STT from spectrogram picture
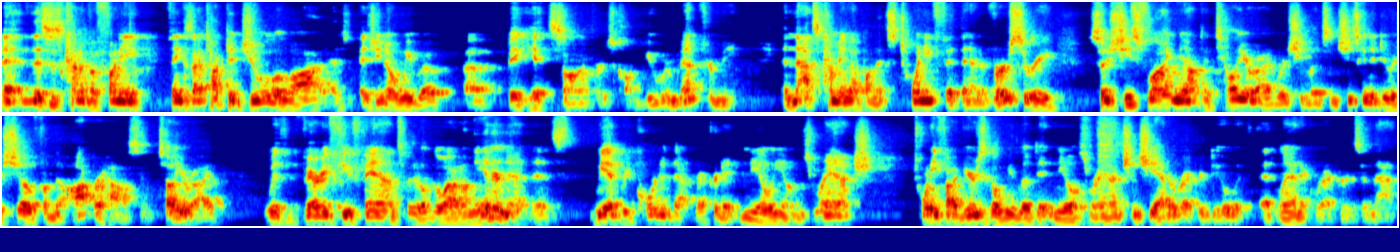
Uh, this is kind of a funny thing because I talked to Jewel a lot. As, as you know, we wrote a big hit song of hers called You Were Meant for Me. And that's coming up on its 25th anniversary. So she's flying me out to Telluride where she lives, and she's going to do a show from the Opera House in Telluride with very few fans, but it'll go out on the internet. And it's we had recorded that record at Neil Young's ranch 25 years ago. We lived at Neil's ranch, and she had a record deal with Atlantic Records, and that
